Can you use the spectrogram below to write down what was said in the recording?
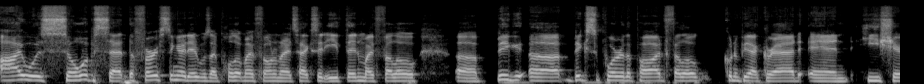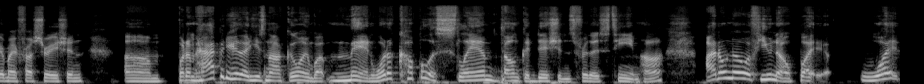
I was so upset. The first thing I did was I pulled up my phone and I texted Ethan, my fellow uh, big uh, big supporter of the pod, fellow Quinnipiac grad, and he shared my frustration. Um, but I'm happy to hear that he's not going. But man, what a couple of slam dunk additions for this team, huh? I don't know if you know, but what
